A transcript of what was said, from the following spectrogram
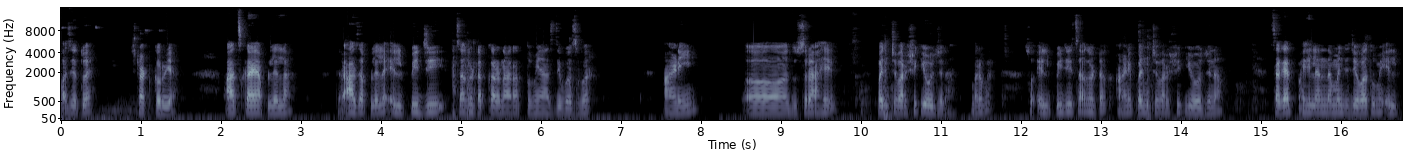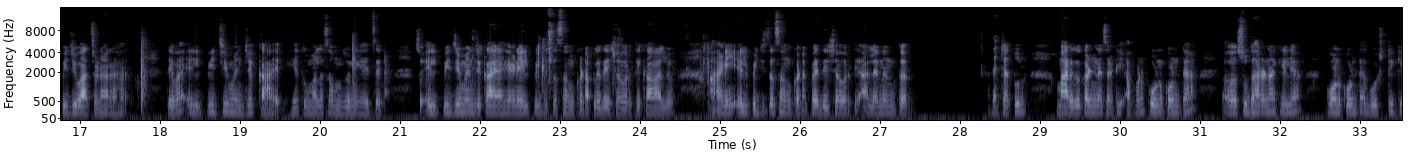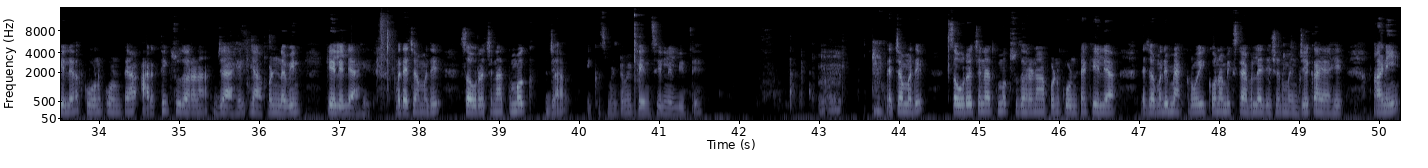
आवाज येतोय? स्टार्ट करूया. आज काय आपल्याला? तर आज आपल्याला एल पी जीचा घटक करणार आहात तुम्ही आज दिवसभर. आणि दुसरं आहे पंचवार्षिक योजना. बरोबर? सो एल पी जीचा घटक आणि पंचवार्षिक योजना. सगळ्यात पहिल्यांदा म्हणजे जेव्हा तुम्ही एल पी जी वाचणार आहात तेव्हा एल पी जी म्हणजे काय हे तुम्हाला समजून घ्यायचं आहे सो एल पी जी म्हणजे काय आहे आणि एल पी जीचं संकट आपल्या देशावरती का आलं? आणि एल पी जीचं संकट आपल्या देशावरती आल्यानंतर त्याच्यातून मार्ग काढण्यासाठी आपण कोणकोणत्या सुधारणा केल्या कोणकोणत्या गोष्टी केल्या कोणकोणत्या आर्थिक सुधारणा ज्या आहेत ह्या आपण नवीन केलेल्या आहेत. मग त्याच्यामध्ये संरचनात्मक ज्या एकच मिनटं मी पेन्सिलने लिहिते. त्याच्यामध्ये संरचनात्मक सुधारणा आपण कोणत्या केल्या त्याच्यामध्ये मॅक्रो इकॉनॉमिक स्टॅबिलायझेशन म्हणजे काय आहे आणि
